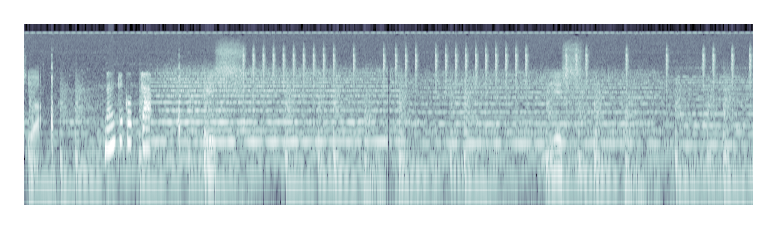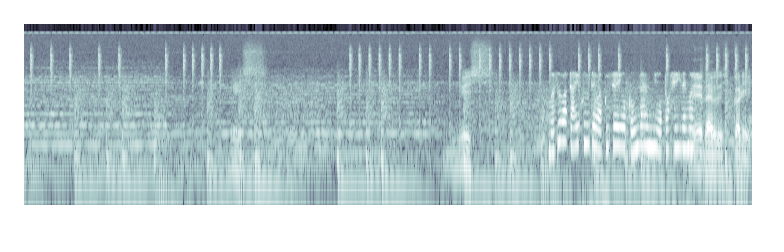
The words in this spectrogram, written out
ちは。なんてこった。よし。よし。よし。よし。まずは台風で惑星を混乱に陥れます。ねだいぶしっかり。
